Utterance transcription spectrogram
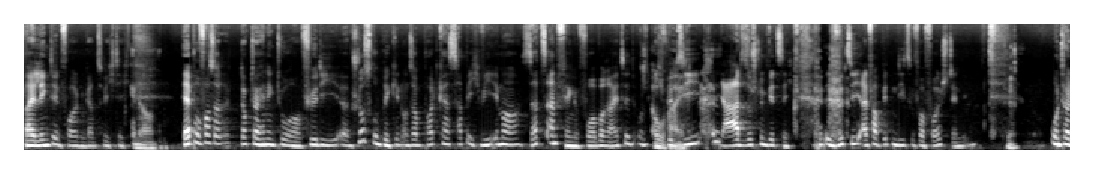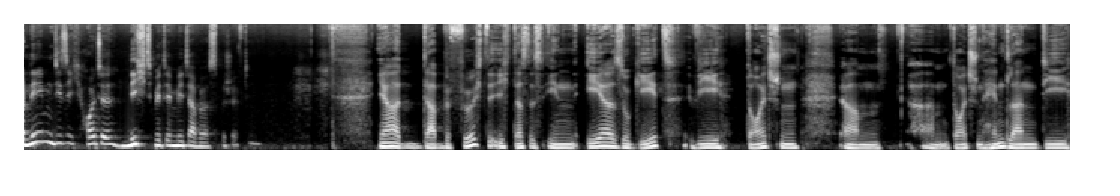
Bei LinkedIn folgen, ganz wichtig. Genau. Herr Professor Dr. Henning Thurer, für die äh, Schlussrubrik in unserem Podcast habe ich wie immer Satzanfänge vorbereitet und oh, ich würde Sie, ja, so schlimm wird's nicht. Ich würde Sie einfach bitten, die zu vervollständigen. Ja. Unternehmen, die sich heute nicht mit dem Metaverse beschäftigen. Ja, da befürchte ich, dass es ihnen eher so geht wie deutschen, ähm, ähm, deutschen Händlern, die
